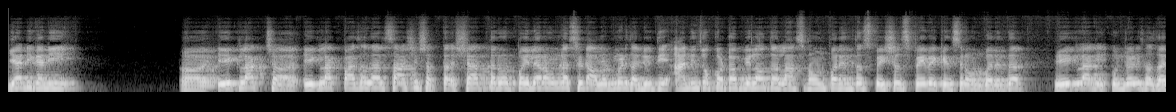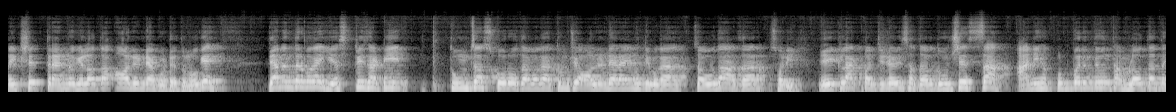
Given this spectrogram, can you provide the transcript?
या ठिकाणी एक लाख छ- एक लाख पाच हजार सहाशे सत्ता शहात्तर वर पहिल्या राऊंडला सीट अलॉटमेंट झाली होती आणि जो कट ऑफ गेला होता लास्ट राऊंड पर्यंत स्पेशल स्टे वेकेन्सी राऊंड पर्यंत एक लाख एकोणचाळीस हजार एकशे त्र्याण्णव गेला होता ऑल इंडिया कोट्यातून ओके त्यानंतर बघा एस टीसाठी तुमचा स्कोर होता बघा तुमची ऑल इंडिया रँक होती बघा चौदा हजार सॉरी एक लाख पंचेचाळीस हजार दोनशे सात आणि हा कुठपर्यंत येऊन थांबला होता तर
